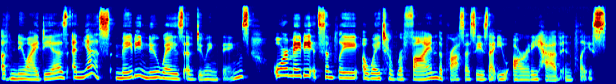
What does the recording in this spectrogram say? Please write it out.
of new ideas, and yes, maybe new ways of doing things, or maybe it's simply a way to refine the processes that you already have in place.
